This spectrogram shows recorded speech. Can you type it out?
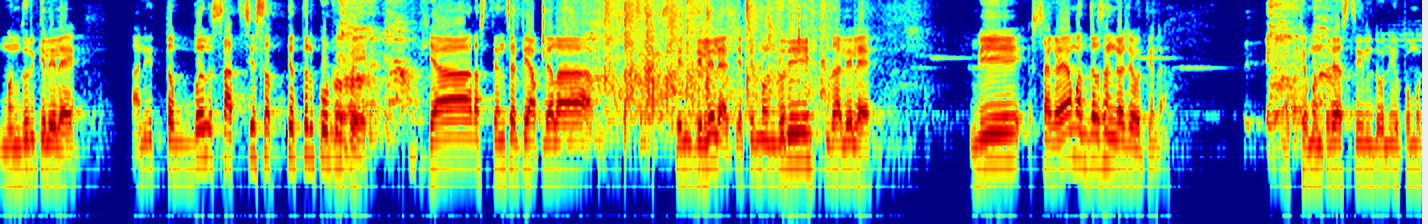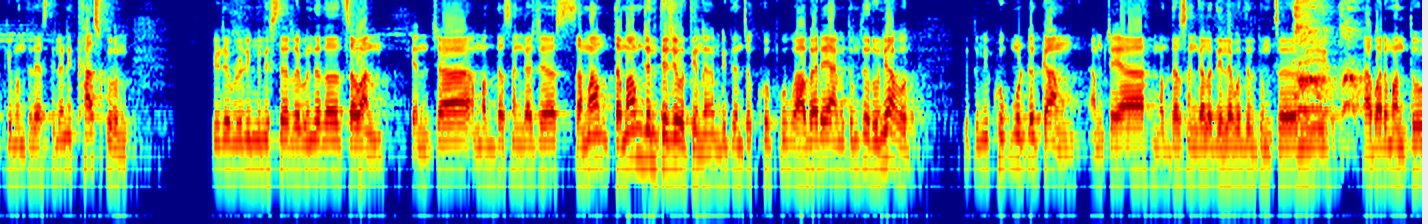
मंजूर केलेली आहे. आणि तब्बल सातशे सत्याहत्तर कोटी रुपये ह्या रस्त्यांसाठी आपल्याला त्यांनी दिलेले आहेत. त्याची मंजुरी झालेली आहे. मी सगळ्या मतदारसंघाच्या वतीनं मुख्यमंत्री असतील दोन्ही उपमुख्यमंत्री असतील आणि खास करून P W D minister Ravindradada Chavan यांच्या मतदारसंघाच्या समाम तमाम जनतेच्या वतीनं मी त्यांचं खूप खूप आभारी आहे. आम्ही तुमचं ऋणी आहोत की तुम्ही खूप मोठं काम आमच्या या मतदारसंघाला दिल्याबद्दल तुमचं मी आभार मानतो.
